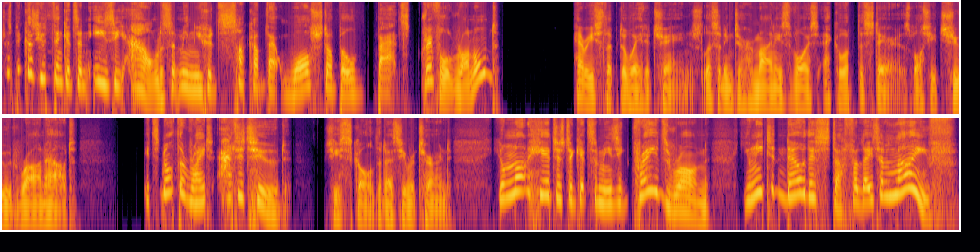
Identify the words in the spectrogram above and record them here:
Just because you think it's an easy owl doesn't mean you should suck up that washed-up old bat's drivel, Ronald. Harry slipped away to change, listening to Hermione's voice echo up the stairs while she chewed Ron out. It's not the right attitude, she scolded as he returned. You're not here just to get some easy grades, Ron. You need to know this stuff for later life.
